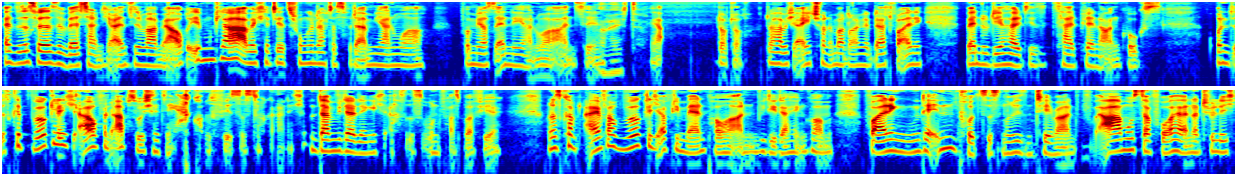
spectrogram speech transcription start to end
Also, dass wir das Silvester nicht einziehen, war mir auch eben klar, aber ich hätte jetzt schon gedacht, dass wir da im Januar, von mir aus Ende Januar einziehen. Ach echt? Doch, doch. Da habe ich eigentlich schon immer dran gedacht. Vor allen Dingen, wenn du dir halt diese Zeitpläne anguckst. Und es gibt wirklich Auf und Ab, so ich hätte, ja komm, so viel ist das doch gar nicht. Und dann wieder denke ich, ach, es ist unfassbar viel. Und es kommt einfach wirklich auf die Manpower an, wie die da hinkommen. Vor allen Dingen der Innenputz ist ein Riesenthema. A muss da vorher natürlich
